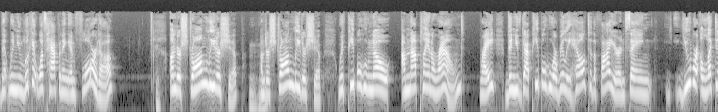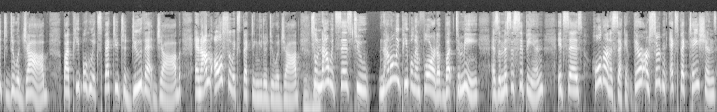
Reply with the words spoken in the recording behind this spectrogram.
that when you look at what's happening in Florida, under strong leadership, mm-hmm. under strong leadership with people who know I'm not playing around, right? Then you've got people who are really held to the fire and saying, you were elected to do a job by people who expect you to do that job. And I'm also expecting you to do a job. Mm-hmm. So now it says to not only people in Florida, but to me as a Mississippian, it says, hold on a second. There are certain expectations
